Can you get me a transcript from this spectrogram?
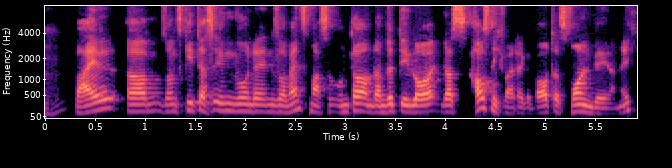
Mhm. Weil ähm, sonst geht das irgendwo in der Insolvenzmasse unter und dann wird den Leuten das Haus nicht weitergebaut. Das wollen wir ja nicht.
